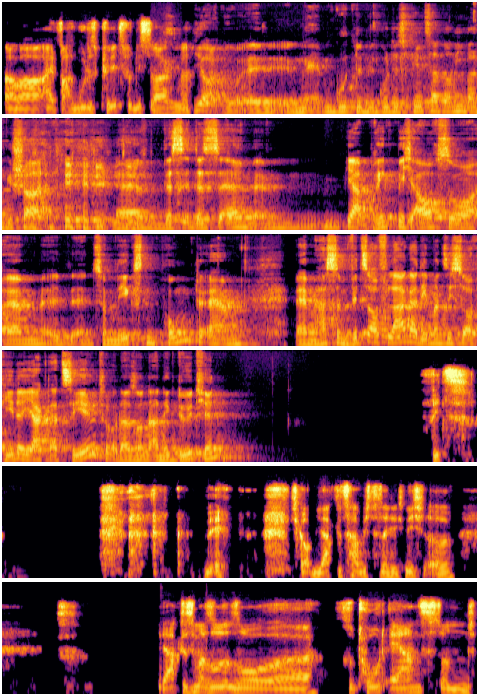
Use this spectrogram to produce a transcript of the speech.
Aber einfach ein gutes Pilz, würde ich sagen. Ne? Ja, du, äh, ein, gut, ein gutes Pilz hat noch niemand geschadet. ähm, das das ähm, ähm, ja, bringt mich auch so ähm, äh, zum nächsten Punkt. Ähm, ähm, hast du einen Witz auf Lager, den man sich so auf jeder Jagd erzählt oder so ein Anekdötchen? Witz? nee, ich glaube, einen Jagdwitz habe ich tatsächlich nicht. Also, Jagd ist immer so so äh, so todernst und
